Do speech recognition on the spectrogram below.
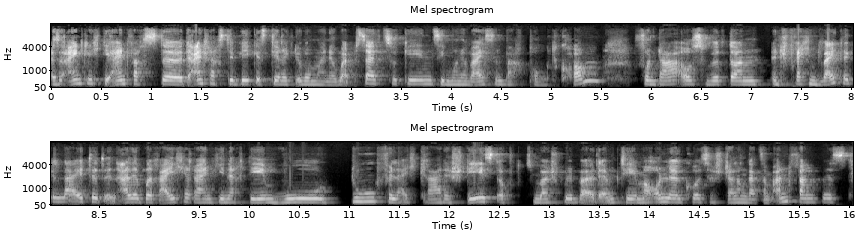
Also eigentlich die einfachste, der einfachste Weg ist direkt über meine Website zu gehen, simoneweißenbach.com. Von da aus wird dann entsprechend weitergeleitet in alle Bereiche rein, je nachdem, wo du vielleicht gerade stehst, ob du zum Beispiel bei deinem Thema Online-Kurserstellung ganz am Anfang bist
